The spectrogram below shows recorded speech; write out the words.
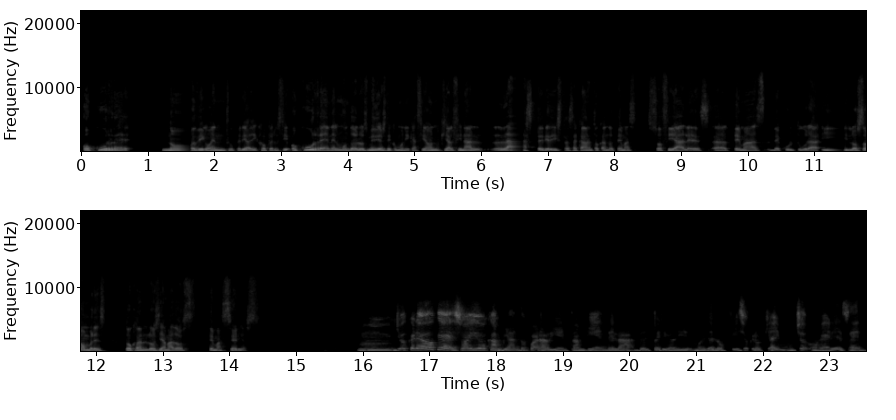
ocurre no digo en tu periódico, pero sí ocurre en el mundo de los medios de comunicación que al final las periodistas acaban tocando temas sociales, eh, temas de cultura y los hombres tocan los llamados temas serios? Mm, yo creo que eso ha ido cambiando para bien también de la, del periodismo y del oficio. Creo que hay muchas mujeres en,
